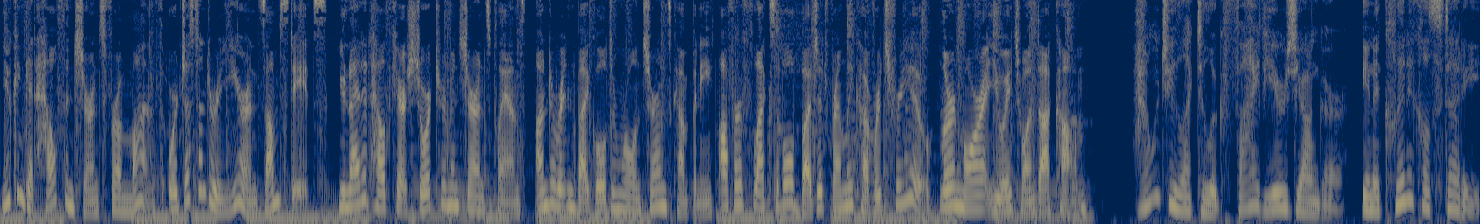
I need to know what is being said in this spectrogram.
you can get health insurance for a month or just under a year in some states. United Healthcare short term insurance plans, underwritten by Golden Rule Insurance Company, offer flexible, budget friendly coverage for you. Learn more at uh1.com. How would you like to look five years younger? In a clinical study,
